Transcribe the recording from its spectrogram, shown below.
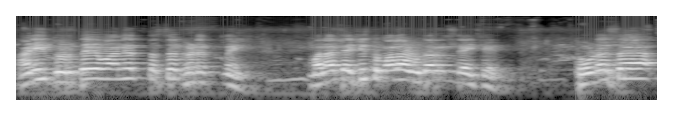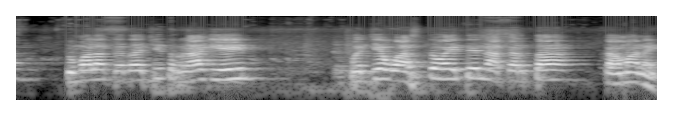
आणि दुर्दैवानं तसं घडत नाही. मला त्याची तुम्हाला उदाहरण द्यायचे आहे थोडंसं तुम्हाला कदाचित राग येईल पण जे वास्तव आहे ते नाकारता कामा नाही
